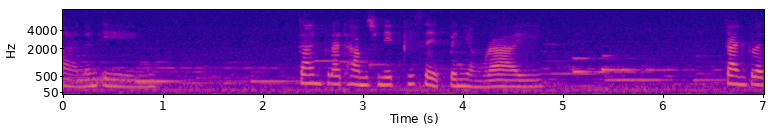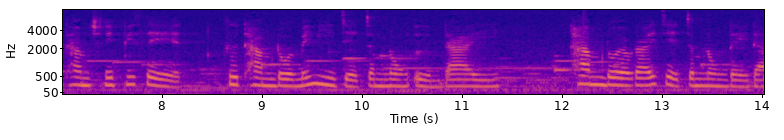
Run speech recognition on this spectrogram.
มานั่นเอง การกระทำชนิดพิเศษเป็นอย่างไร การกระทำชนิดพิเศษ คือทำโดยไม่มีเจตจำนงอื่นใดทำโดยไร้เจตจำนงใด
